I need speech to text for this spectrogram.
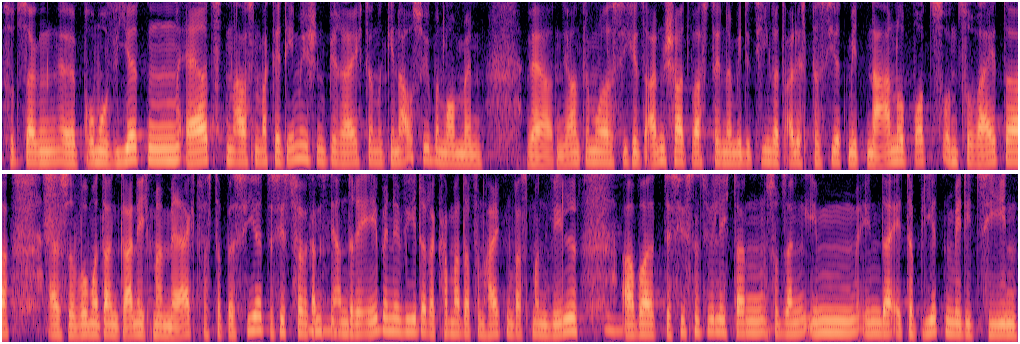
sozusagen äh, promovierten Ärzten aus dem akademischen Bereich dann genauso übernommen werden. Ja, und wenn man sich jetzt anschaut, was denn der Medizin gerade alles passiert mit Nanobots und so weiter, also wo man dann gar nicht mehr merkt, was da passiert. Das ist zwar ganz eine andere Ebene wieder, da kann man davon halten, was man will, mhm. aber das ist natürlich dann sozusagen im, in der etablierten Medizin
